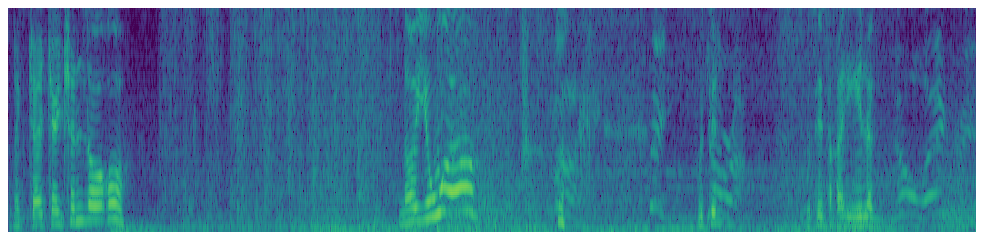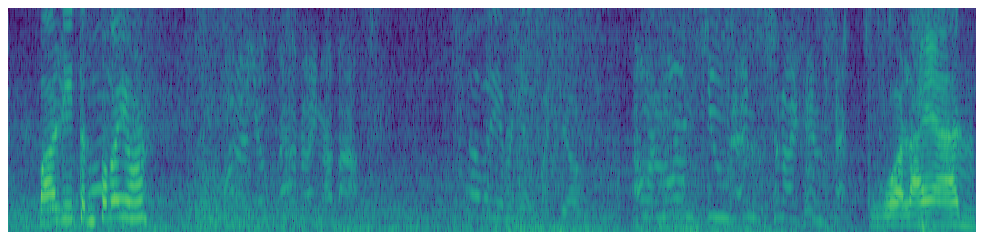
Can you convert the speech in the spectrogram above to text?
Nagcha-charge ang loko. No, you won't! buti, buti nakailag. No, Adrian. Palitan pa kayo ha. What are you babbling about? Nobody ever gets my jokes. Our long feud ends tonight, insect. Wala yan.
